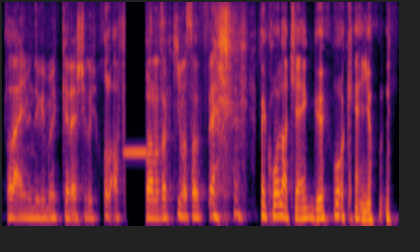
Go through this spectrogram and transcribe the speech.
Találj mindig, hogy keresjük, hogy hol a f*** van az a kibaszott Meg hol a csengő, hol kell nyomni.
